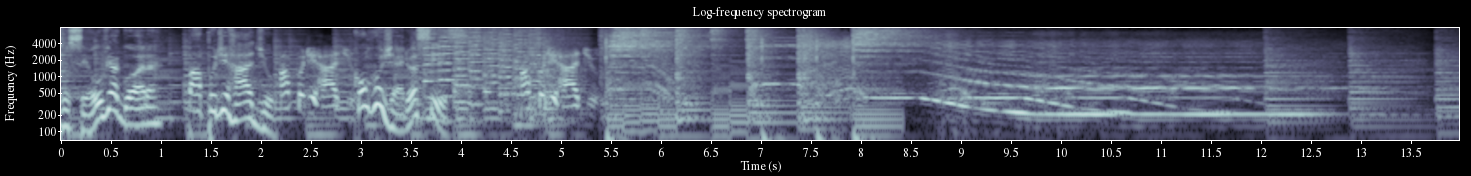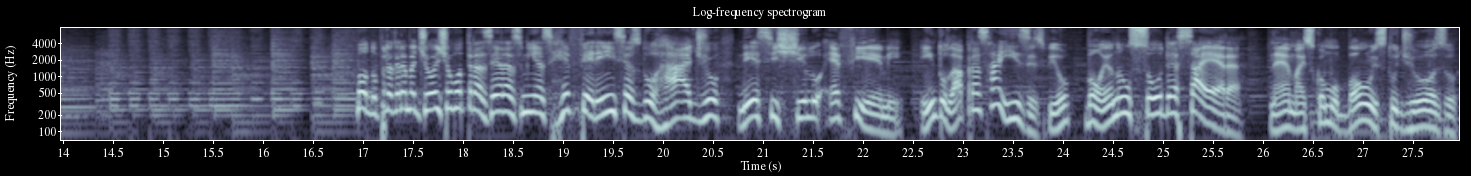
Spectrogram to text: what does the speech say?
Você ouve agora Papo de Rádio. Papo de Rádio. Com Rogério Assis. Papo de Rádio. Bom, no programa de hoje eu vou trazer as minhas referências do rádio nesse estilo FM, indo lá para as raízes, viu? Bom, eu não sou dessa era, né? Mas como bom estudioso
